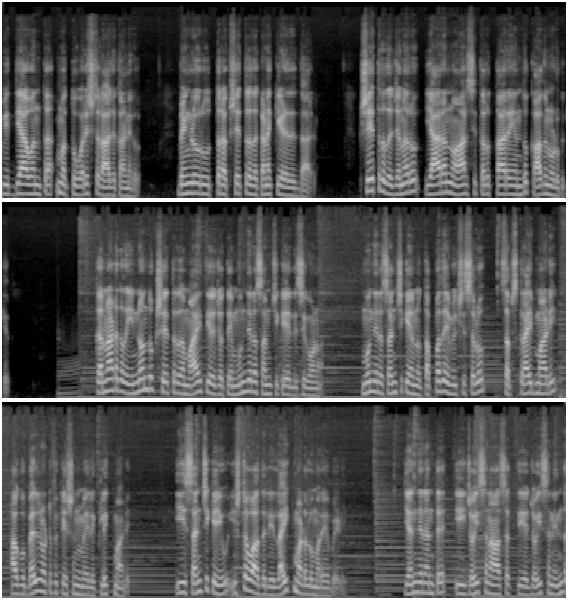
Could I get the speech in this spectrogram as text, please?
ವಿದ್ಯಾವಂತ ಮತ್ತು ವರಿಷ್ಠ ರಾಜಕಾರಣಿಗಳು. ಬೆಂಗಳೂರು ಉತ್ತರ ಕ್ಷೇತ್ರದ ಕಣಕ್ಕೆ ಇಳಿದಿದ್ದಾರೆ ಕ್ಷೇತ್ರದ ಜನರು ಯಾರನ್ನು ಆರಿಸಿ ತರುತ್ತಾರೆ ಎಂದು ಕಾದು ನೋಡಬೇಕಿದೆ. ಕರ್ನಾಟಕದ ಇನ್ನೊಂದು ಕ್ಷೇತ್ರದ ಮಾಹಿತಿಯ ಜೊತೆ ಮುಂದಿನ ಸಂಚಿಕೆಯಲ್ಲಿ ಸಿಗೋಣ. ಮುಂದಿನ ಸಂಚಿಕೆಯನ್ನು ತಪ್ಪದೇ ವೀಕ್ಷಿಸಲು ಸಬ್ಸ್ಕ್ರೈಬ್ ಮಾಡಿ ಹಾಗೂ ಬೆಲ್ ನೋಟಿಫಿಕೇಷನ್ ಮೇಲೆ ಕ್ಲಿಕ್ ಮಾಡಿ. ಈ ಸಂಚಿಕೆಯು ಇಷ್ಟವಾದಲ್ಲಿ ಲೈಕ್ ಮಾಡಲು ಮರೆಯಬೇಡಿ. ಎಂದಿನಂತೆ ಈ ಜೊಯ್ಸನ ಆಸಕ್ತಿಯ ಜೊಯ್ಸನಿಂದ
